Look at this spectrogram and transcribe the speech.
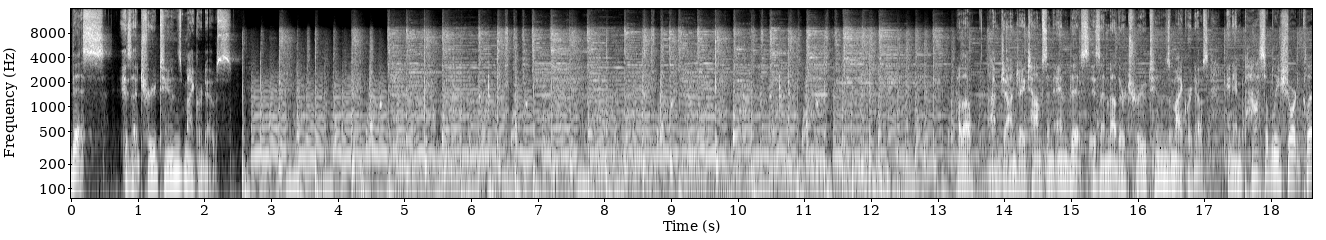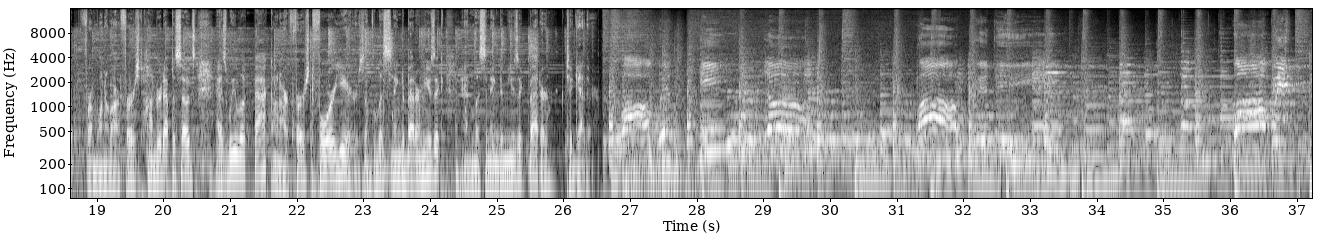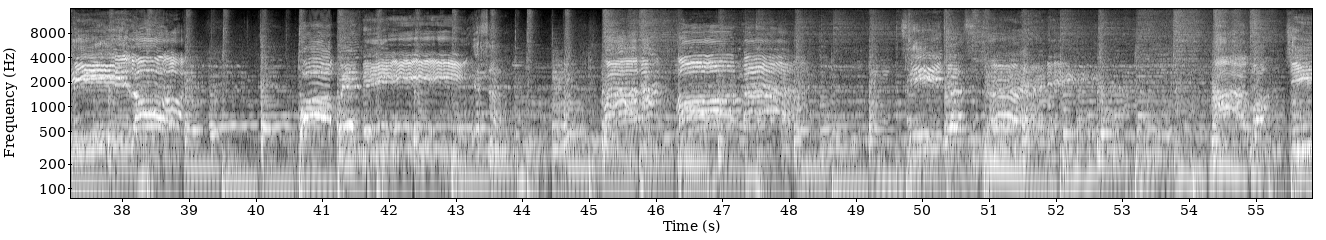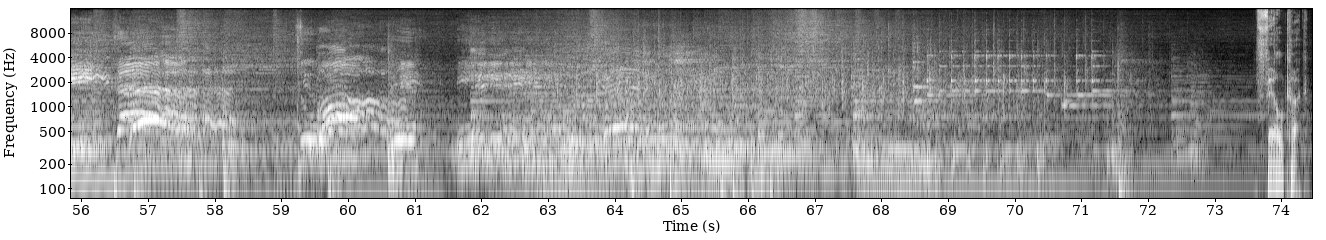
This is a True Tunes microdose. Hello, I'm John J. Thompson, and this is another True Tunes microdose, an impossibly short clip from one of our first 100 episodes as we look back on our first four years of listening to better music and listening to music better together. Phil Cook.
